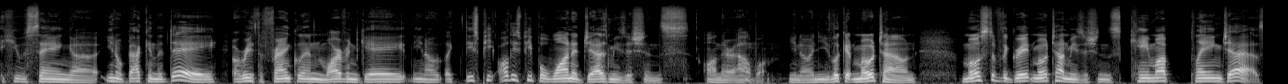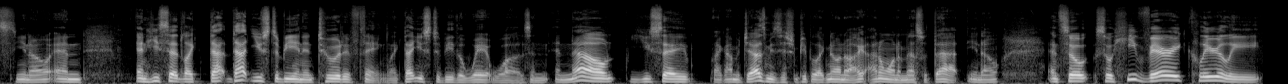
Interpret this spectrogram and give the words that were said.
He was saying, uh, you know, back in the day, Aretha Franklin, Marvin Gaye, you know, like these pe- all these people wanted jazz musicians on their album, you know. And you look at Motown, most of the great Motown musicians came up playing jazz, you know, and and he said like that that used to be an intuitive thing. Like that used to be the way it was. And and now you say like i'm a jazz musician people are like no no i, I don't want to mess with that you know? And so so he very clearly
